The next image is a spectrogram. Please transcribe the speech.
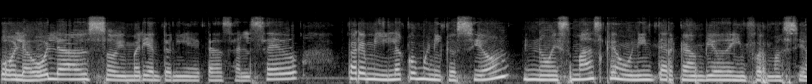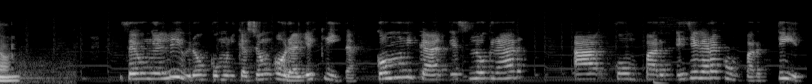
Hola, hola, soy María Antonieta Salcedo. Para mí la comunicación no es más que un intercambio de información. Según el libro Comunicación Oral y Escrita, comunicar es lograr a es llegar a compartir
